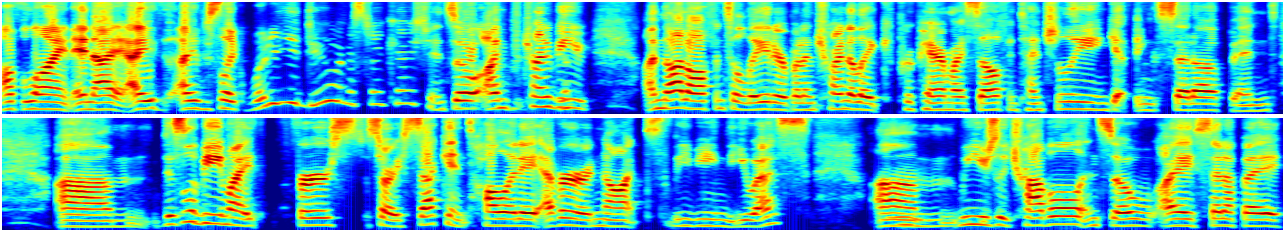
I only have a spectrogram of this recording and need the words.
offline. And I, I, I was like, "What do you do in a staycation?" So I'm trying to be, I'm not off until later, but I'm trying to like prepare myself intentionally and get things set up. And um, this will be my first, sorry, second holiday ever not leaving the U.S. Mm. Um, mm. We usually travel, and so I set up a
